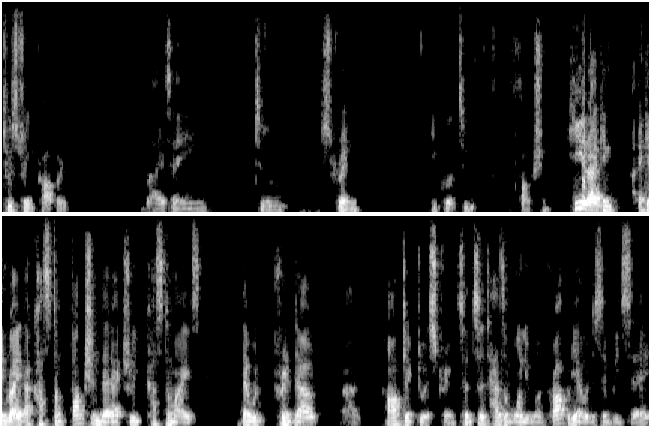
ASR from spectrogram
to string property by saying to string equal to function. Here I can I can write a custom function that actually customize that would print out uh, object to a string. Since it has a only one property, I would just simply say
